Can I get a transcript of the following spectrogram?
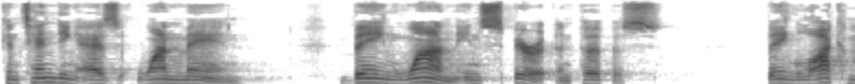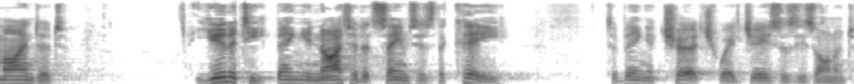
contending as one man, being one in spirit and purpose being like minded. Unity, being united, it seems, is the key to being a church where Jesus is honoured.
